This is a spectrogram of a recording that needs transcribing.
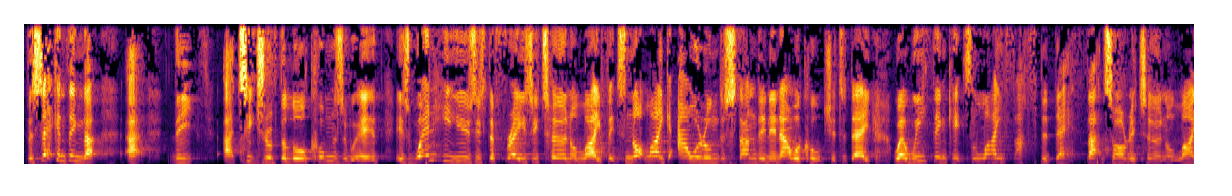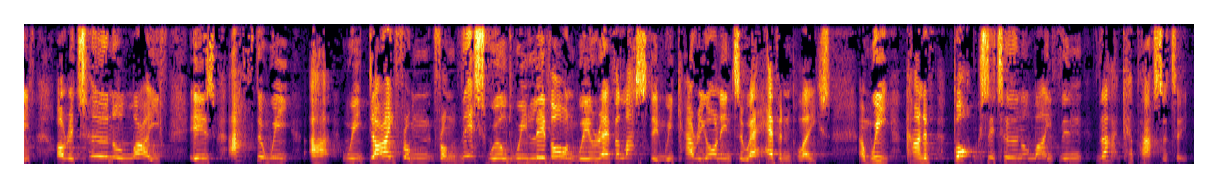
The second thing that uh, the uh, teacher of the law comes with is when he uses the phrase eternal life, it's not like our understanding in our culture today where we think it's life after death. That's our eternal life. Our eternal life is after we uh, we die from, from this world, we live on, we're everlasting, we carry on into a heaven place. And we kind of box eternal life in that capacity.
